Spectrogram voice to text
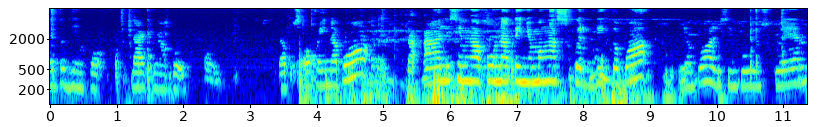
Ito din po. Lahat nga po ipopold. Tapos okay na po. Taalisin nga po natin yung mga square dito po. Yan po, alisin po yung square.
